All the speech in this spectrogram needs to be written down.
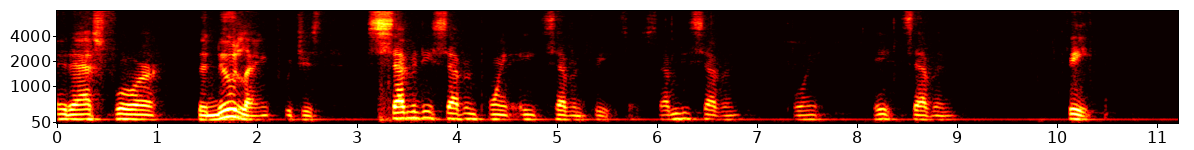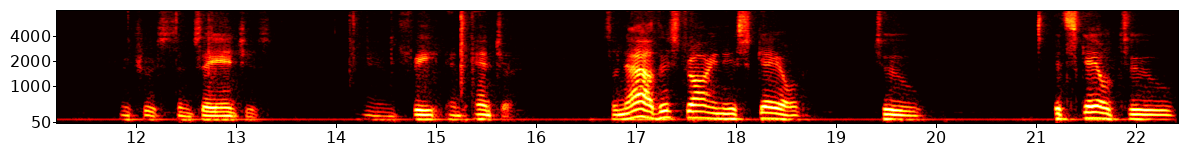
it asks for the new length, which is 77.87 feet. So 77.87 feet. Make sure it's in say inches and feet and enter. So now this drawing is scaled to, it's scaled to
